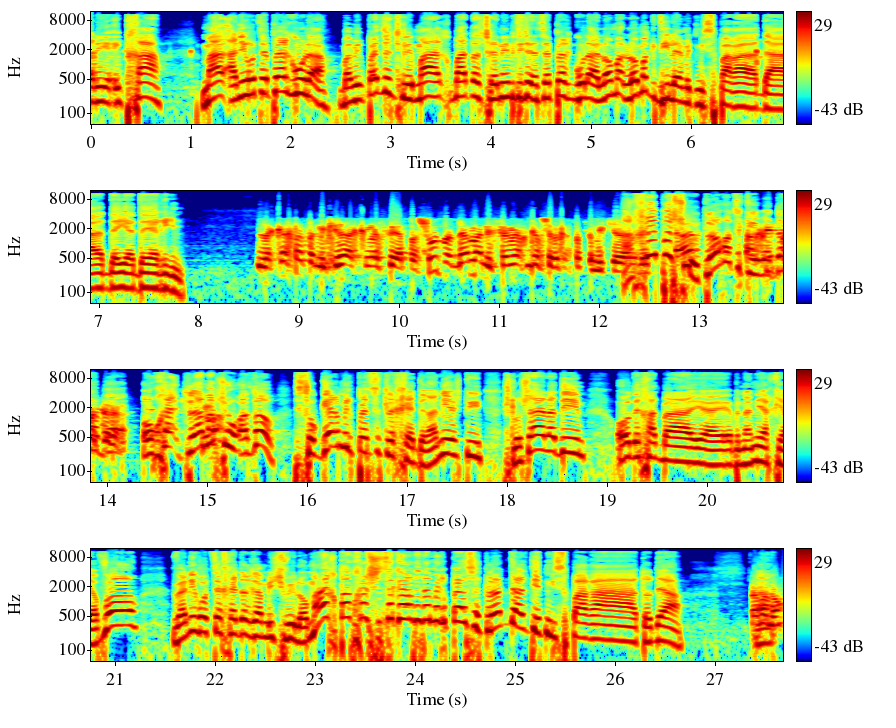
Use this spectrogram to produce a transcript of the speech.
אני איתך. מה, אני רוצה פרגולה, במרפסת שלי, מה אכפת לשכנים שלי שאני אעשה פרגולה, אני לא, לא מגדיל להם את מספר הד- הדי- הדיירים. לקחת את המקרה הקלאסי הפשוט, ואתה יודע מה, אני שמח גם שלקחת את המקרה הזה. הכי פשוט, לא רוצה, כאילו, אתה פשוט. אוכל, אתה יודע. משהו, עזוב, סוגר מרפסת לחדר, אני יש לי שלושה ילדים, עוד אחד ב- נניח יבוא, ואני רוצה חדר גם בשבילו, מה אכפת לך שסגרתי את המרפסת? לא הגדלתי את מספר ה... אתה יודע, למה לא?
